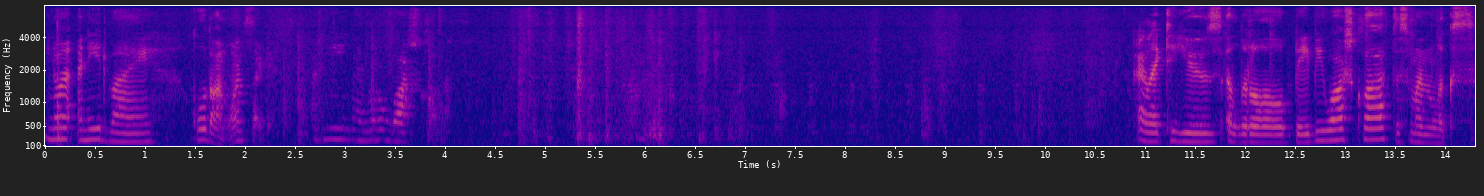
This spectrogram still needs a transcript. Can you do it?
You know what? I need my, hold on one second. I need my little washcloth. I like to use a little baby washcloth. This one looks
